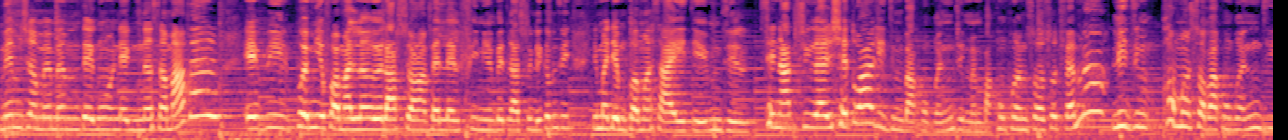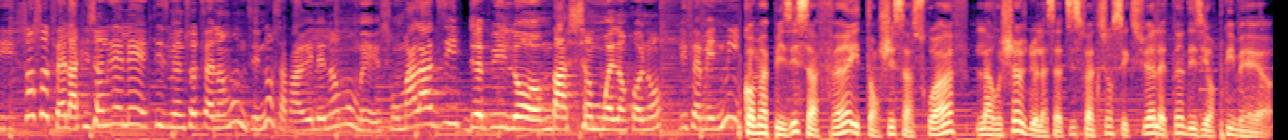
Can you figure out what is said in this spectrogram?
Même gens, même même des gens, on ensemble avec Et puis, première fois, mal en relation avec elle, elle finit, elle mettra sur lui comme si, il m'a dit comment ça a été. Il me dit, c'est naturel chez toi. Il dit, je ne comprends pas. Il dit, même pas comprendre ça, ça te fait là. Il dit, comment ça va comprendre? Il dit, ça, ça te fait là, qui j'en relais. Il dit, même ça te fait l'amour. Il dit, non, ça pas relais l'amour, mais son maladie. Depuis là, je ne pas chambre encore, non. Il fait mes ennemis. Comme apaiser sa faim, étancher sa soif, la recherche de la satisfaction sexuelle est un désir primaire.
